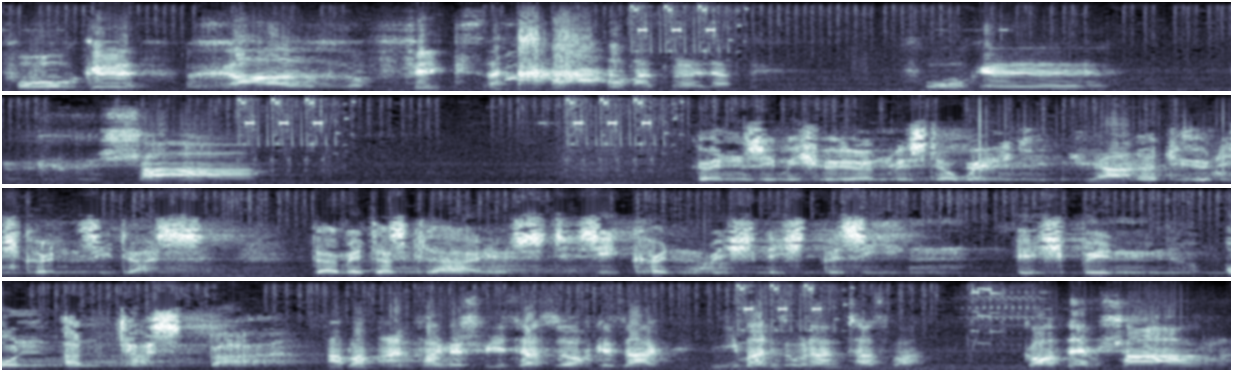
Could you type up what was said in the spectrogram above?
Vogelrarfix? Was soll das? Vogel. Schar. Können Sie mich hören, Mr. Wayne? Ja. Natürlich können Sie das. Damit das klar ist, Sie können mich nicht besiegen. Ich bin unantastbar. Aber am Anfang des Spiels hast du doch gesagt, niemand ist unantastbar. Gotham Char.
